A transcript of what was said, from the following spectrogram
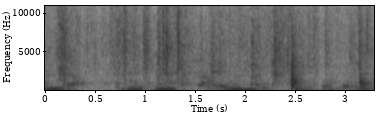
Yeah. Mm -hmm. Mm -hmm.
